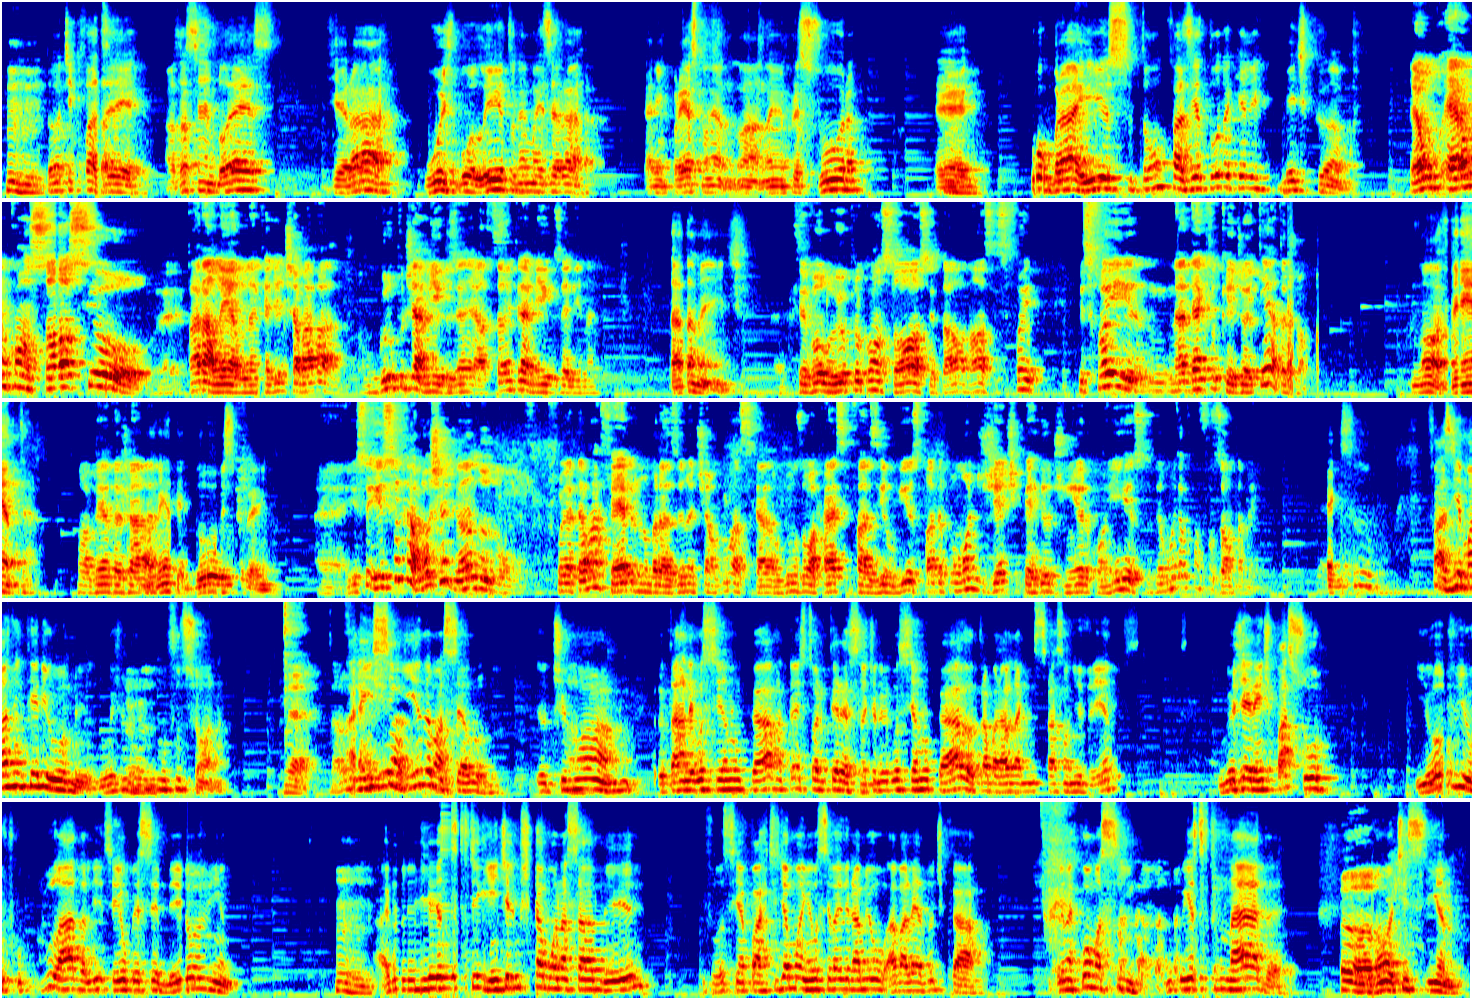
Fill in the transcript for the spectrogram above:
Uhum. Então eu tinha que fazer as assembleias, gerar hoje boleto, né? Mas era era impresso na, na, na impressora, é, uhum. cobrar isso, então fazia todo aquele meio de campo. É um, era um consórcio é, paralelo, né? Que a gente chamava um grupo de amigos, né? Ação entre amigos ali, né? Exatamente. Você evoluiu para o consórcio e tal. Nossa, isso foi, isso foi na década do quê? De 80, João? 90. 90 já. 92, por aí. É, isso, isso acabou chegando no, foi até uma febre no Brasil, né? tinha algumas, alguns locais que faziam isso, tá? depois um monte de gente perdeu dinheiro com isso, deu muita confusão também. É, isso fazia mais no interior mesmo, hoje uhum. não, não, funciona. É. Aí em seguida, Marcelo, eu tive uma. Eu estava negociando um carro, até uma história interessante. Eu negociando um carro, eu trabalhava na administração de vendas, o meu gerente passou. E ouviu, ficou do lado ali, sem eu perceber, ouvindo. Uhum. Aí no dia seguinte ele me chamou na sala dele e falou assim: a partir de amanhã você vai virar meu avaliador de carro. Eu falei, mas como assim? Não conheço nada. Uhum. Não, eu te ensino.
